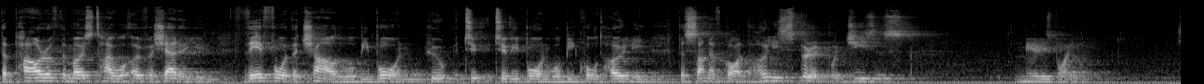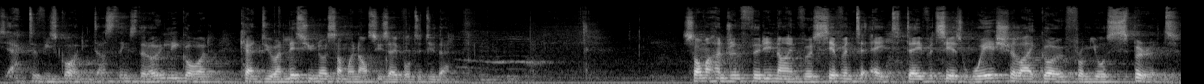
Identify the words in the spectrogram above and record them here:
the power of the Most High will overshadow you. Therefore, the child will be born, who to, to be born will be called holy, the Son of God. The Holy Spirit put Jesus in Mary's body. He's active, he's God. He does things that only God can do, unless you know someone else who's able to do that. Psalm 139, verse 7 to 8, David says, Where shall I go from your spirit?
